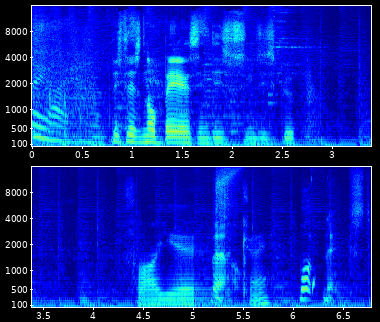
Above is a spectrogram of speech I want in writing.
May I have At least there's no bears in this in this group. Fire. Now. Okay. What next?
